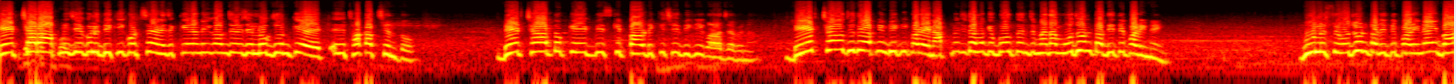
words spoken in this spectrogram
ডেট ছাড়া আপনি যেগুলো বিক্রি করছেন এই যে কেরানীগঞ্জের যে লোকজনকে এই যে ঠকাচ্ছেন তো। ডেট ছাড়া তো কেক বিস্কিট পাউডার কিছুই বিক্রি করা যাবে না। ডেট ছাড়া যদি আপনি বিক্রি করেন আপনি যদি আমাকে বলতেন যে ম্যাডাম ওজনটা দিতে পারি নাই। ভুল হচ্ছে ওজনটা দিতে পারি নাই বা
